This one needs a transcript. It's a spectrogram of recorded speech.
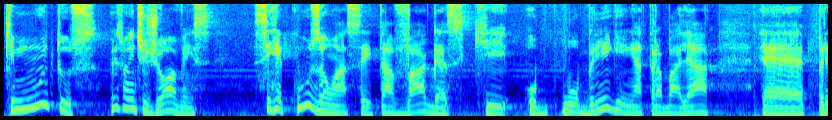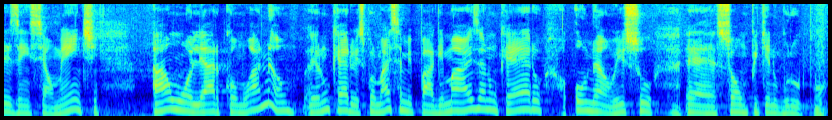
que muitos, principalmente jovens, se recusam a aceitar vagas que o, obriguem a trabalhar é, presencialmente, há um olhar como, ah, não, eu não quero isso, por mais que você me pague mais, eu não quero, ou não, isso é só um pequeno grupo.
